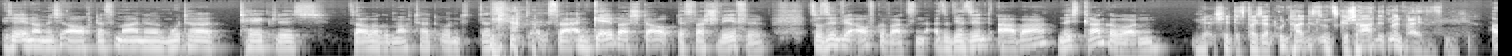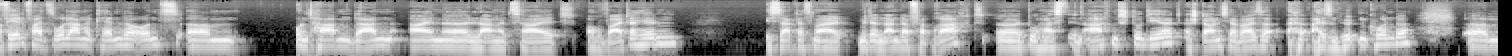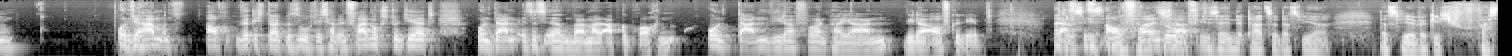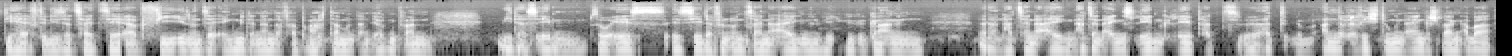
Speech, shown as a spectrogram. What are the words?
Ich erinnere mich auch, dass meine Mutter täglich sauber gemacht hat und das, das war ein gelber Staub, das war Schwefel. So sind wir aufgewachsen. Also wir sind aber nicht krank geworden. Ja, ich hätte jetzt gesagt, und hat es uns geschadet, man weiß es nicht. Auf jeden Fall, so lange kennen wir uns ähm, und haben dann eine lange Zeit auch weiterhin ich sage das mal, miteinander verbracht. Äh, du hast in Aachen studiert, erstaunlicherweise Eisenhüttenkunde. Ähm, und wir haben uns auch wirklich dort besucht. Ich habe in Freiburg studiert und dann ist es irgendwann mal abgebrochen und dann wieder vor ein paar Jahren wieder aufgelebt. Also das es ist, ist auch Freundschaft. So, ist ja in der Tat so, dass wir, dass wir wirklich fast die Hälfte dieser Zeit sehr viel und sehr eng miteinander verbracht haben und dann irgendwann wie das eben so ist, ist jeder von uns seine eigenen Wege gegangen, äh, hat seine eigen, hat sein eigenes Leben gelebt, hat, hat andere Richtungen eingeschlagen. Aber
